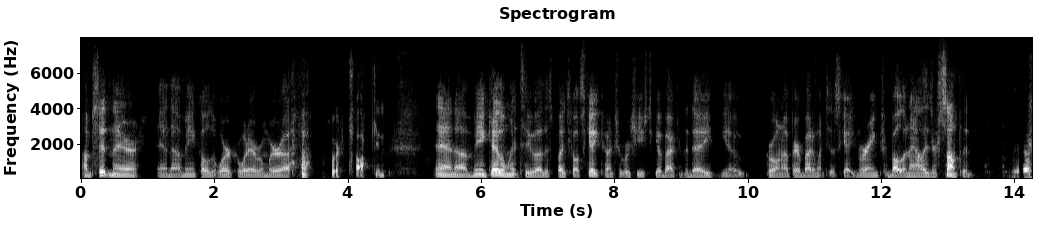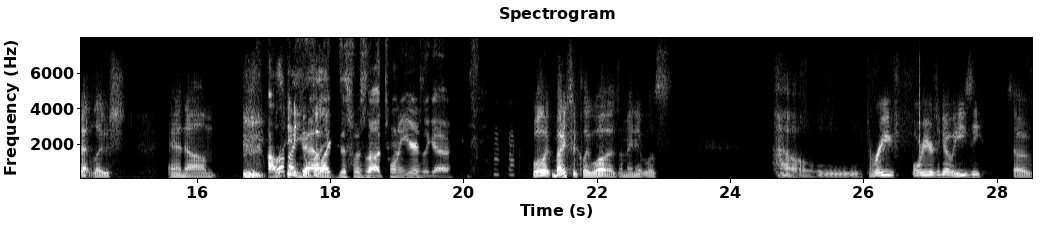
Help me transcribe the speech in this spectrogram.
I'm sitting there and uh me and Cole's at work or whatever and we're uh we're talking. And uh me and Kayla went to uh this place called Skate Country where she used to go back in the day, you know, growing up everybody went to the skating rinks or bowling alleys or something. Yeah. Cut loose. And um I love how you act like this was uh, 20 years ago. Well, it basically was. I mean, it was oh three, four years ago, easy. So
